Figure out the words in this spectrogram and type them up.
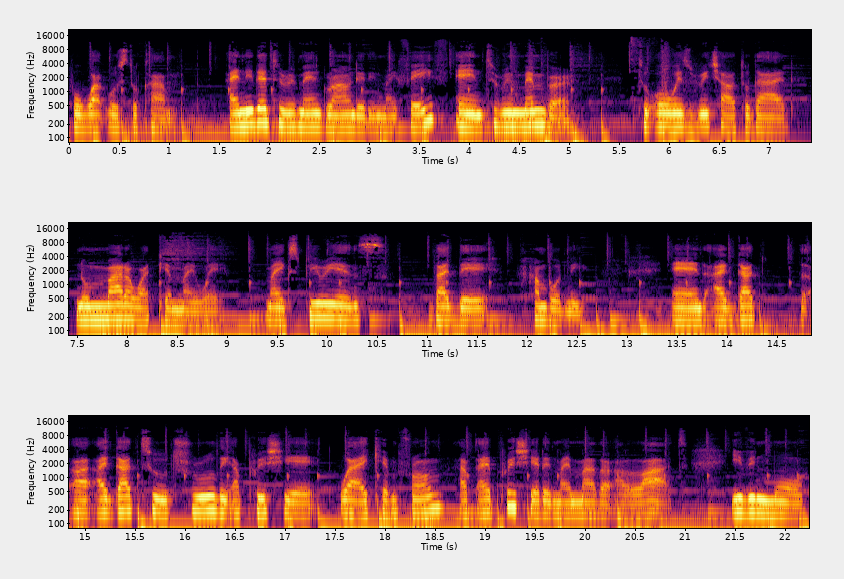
for what was to come. I needed to remain grounded in my faith and to remember to always reach out to God no matter what came my way. My experience that day humbled me, and I got I got to truly appreciate where I came from. I appreciated my mother a lot, even more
